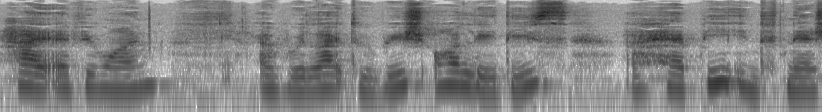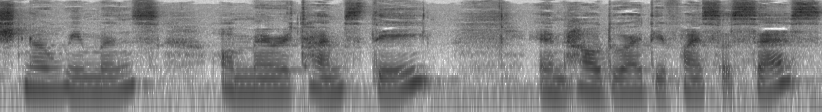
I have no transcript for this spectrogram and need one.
Hi everyone. I would like to wish all ladies a happy International Women's or Maritimes Day. And how do I define success?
